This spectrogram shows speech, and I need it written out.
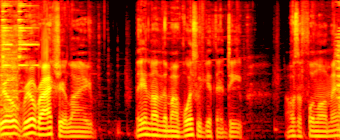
real, real ratchet. Like, they didn't know that my voice would get that deep. I was a full on man.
